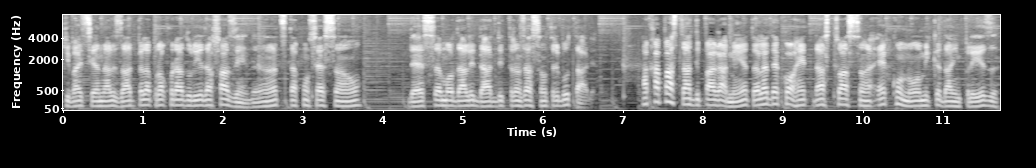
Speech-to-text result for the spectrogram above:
que vai ser analisado pela Procuradoria da Fazenda antes da concessão dessa modalidade de transação tributária. A capacidade de pagamento ela é decorrente da situação econômica da empresa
